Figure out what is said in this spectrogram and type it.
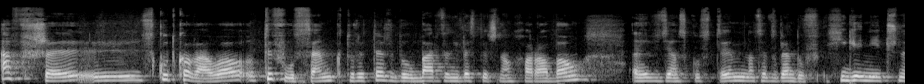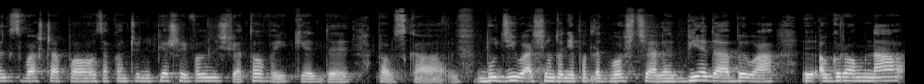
A wszy y, skutkowało tyfusem, który też był bardzo niebezpieczną chorobą. Y, w związku z tym, no, ze względów higienicznych, zwłaszcza po zakończeniu I wojny światowej, kiedy Polska budziła się do niepodległości, ale bieda była y, ogromna,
